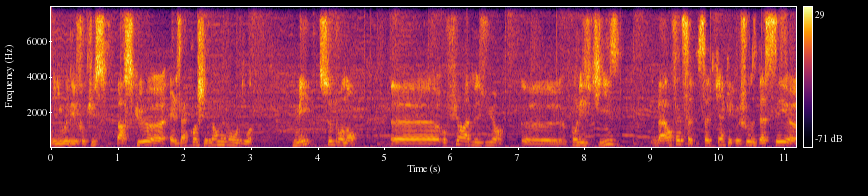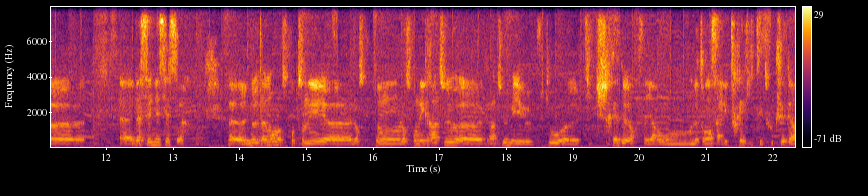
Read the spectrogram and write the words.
au niveau des focus parce que elles accrochent énormément au doigt. Mais cependant, au fur et à mesure qu'on les utilise, bah, en fait ça, devient quelque chose d'assez d'assez nécessaire. Euh, notamment lorsqu'on est euh, lorsqu'on lorsqu'on est gratteux euh, gratteux mais plutôt type shredder c'est-à-dire où on a tendance à aller très vite et tout etc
